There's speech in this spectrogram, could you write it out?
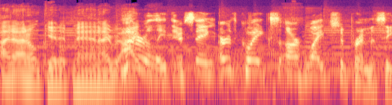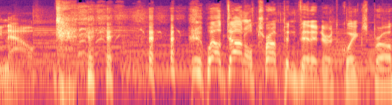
I, I don't get it, man. I, Literally, I, they're saying earthquakes are white supremacy now. well, Donald Trump invented earthquakes, bro.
